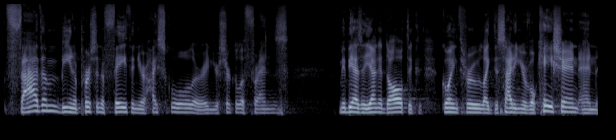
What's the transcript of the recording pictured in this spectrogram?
fathom being a person of faith in your high school or in your circle of friends. Maybe as a young adult, going through like deciding your vocation and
